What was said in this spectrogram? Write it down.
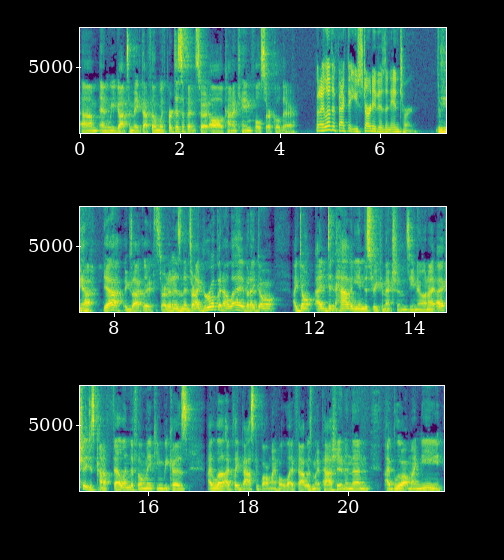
um, and we got to make that film with participants so it all kind of came full circle there. But I love the fact that you started as an intern. Yeah, yeah, exactly. Started as an intern. I grew up in LA, but I don't, I don't, I didn't have any industry connections, you know. And I, I actually just kind of fell into filmmaking because I love, I played basketball my whole life. That was my passion. And then I blew out my knee,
